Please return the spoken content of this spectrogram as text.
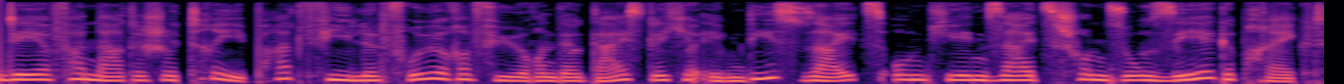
der fanatische Trieb hat viele frühere führende Geistliche im Diesseits und Jenseits schon so sehr geprägt,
